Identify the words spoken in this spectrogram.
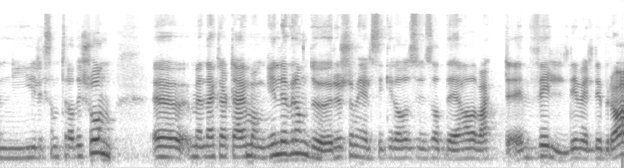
en ny liksom, tradisjon. Eh, Men det er klart det er mange leverandører som helt sikkert hadde syntes at det hadde vært eh, veldig veldig bra.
